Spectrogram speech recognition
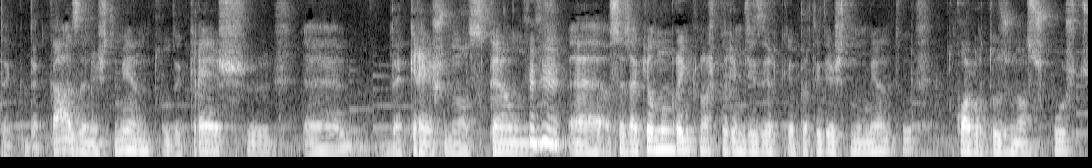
da, da, casa neste momento, da creche, uh, da creche do nosso cão, ou seja, aquele número em que nós poderíamos dizer que a partir deste momento cobre todos os nossos custos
